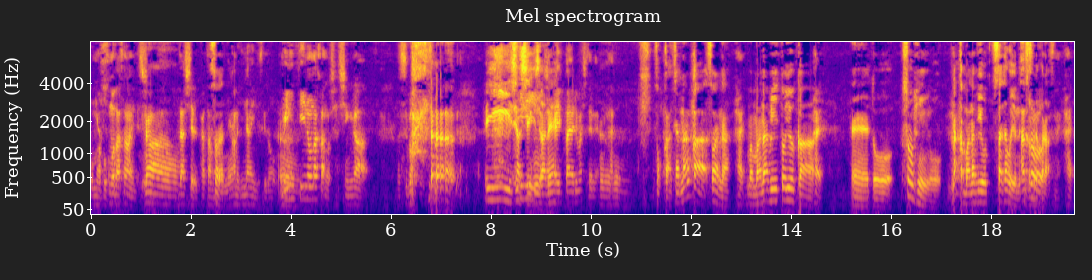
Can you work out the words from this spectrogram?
まあ、僕も出さないですし、あ出してる方もあんまりいないんですけど、うんコミュニティの中の写真が、すごい、あ。いい写真がいい写真がいね。っぱいありましてね。うんはいそっか。じゃあなんか、そうだな。はいまあ学びというか、はい。えっ、と、商品を、なんか学びを伝えた方がいいよね、あ、せっかくだからそうで。すね。はい。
